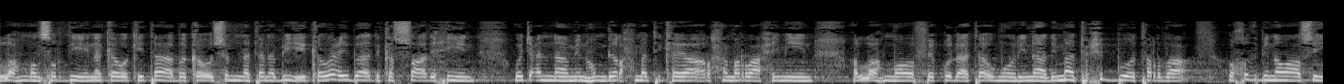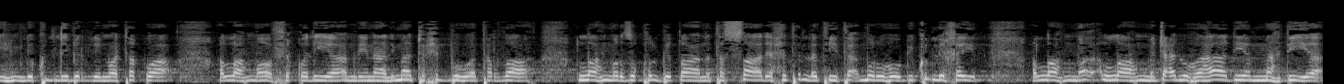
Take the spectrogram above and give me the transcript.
اللهم انصر دينك وكتابك وسنة نبيك وعبادك الصالحين واجعلنا منهم برحمتك يا أرحم الراحمين. اللهم وفق ولاة أمورنا لما تحب وترضى وخذ بنواصيهم لكل بر وتقوى. اللهم وفق ولي أمرنا لما تحبه وترضاه اللهم ارزقه البطانة الصالحة التي تأمره بكل خير. اللهم, اللهم اجعله هاديا مهديا.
